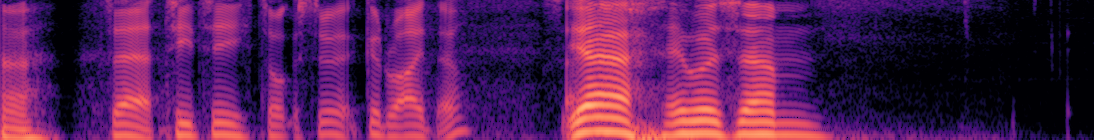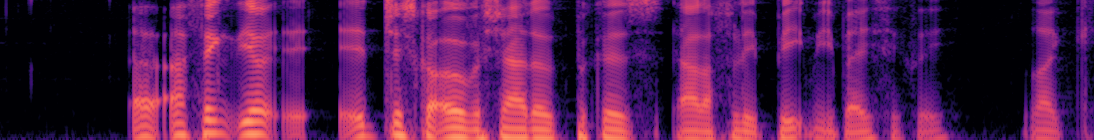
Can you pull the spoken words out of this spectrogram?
So yeah, TT, talk us through it. Good ride though. So- yeah, it was. Um, uh, I think you know, it, it just got overshadowed because Alaphilippe beat me basically. Like,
